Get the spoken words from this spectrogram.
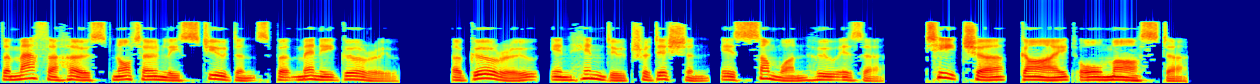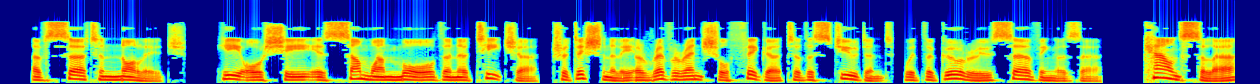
The Matha host not only students but many guru. A guru, in Hindu tradition, is someone who is a teacher, guide or master of certain knowledge. He or she is someone more than a teacher, traditionally a reverential figure to the student, with the guru serving as a counselor,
